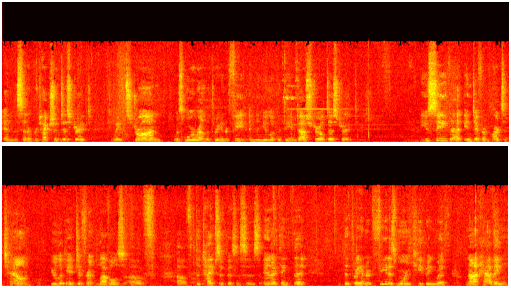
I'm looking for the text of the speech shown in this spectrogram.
and the center protection district, the way it's drawn was more around the three hundred feet, and then you look at the industrial district, you see that in different parts of town, you're looking at different levels of, of the types of businesses. And I think that the three hundred feet is more in keeping with not having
